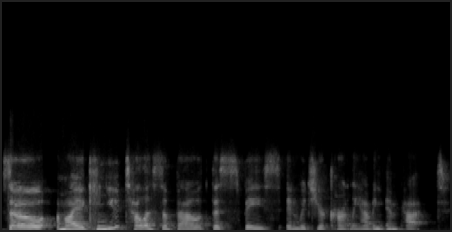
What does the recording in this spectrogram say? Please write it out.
So, Maya, can you tell us about the space in which you're currently having impact?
